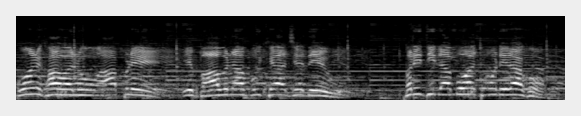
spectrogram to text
કોણ ખાવાનું? આપણે. એ ભાવના ભૂખ્યા છે દેવ. ફરીથી ડાબો હાથ મોઢે રાખો.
